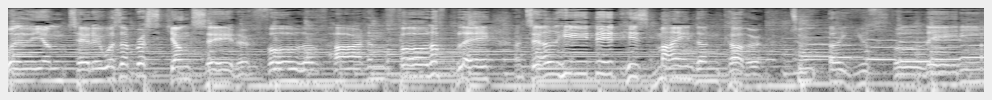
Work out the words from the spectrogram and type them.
！William Taylor was a brisk young sailor, full of heart and full of play, until he did his mind uncover to a youthful lady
